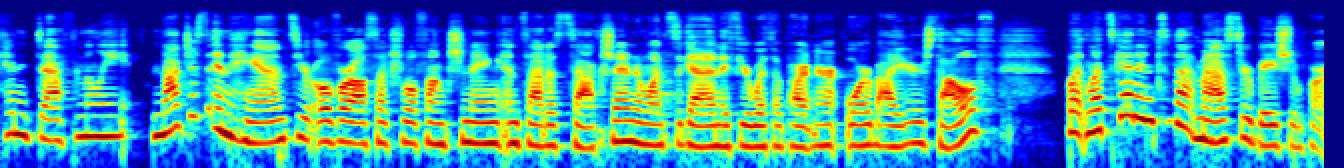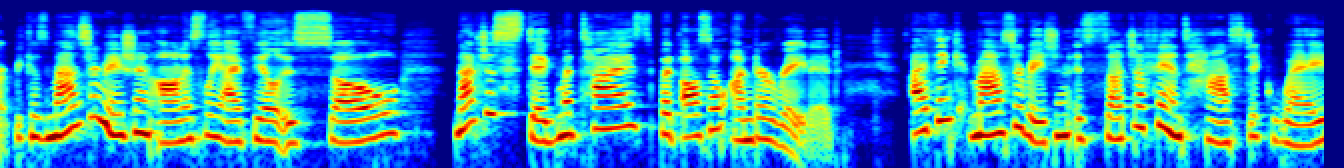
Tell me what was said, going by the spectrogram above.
can definitely not just enhance your overall sexual functioning and satisfaction. And once again, if you're with a partner or by yourself, but let's get into that masturbation part because masturbation, honestly, I feel is so not just stigmatized, but also underrated. I think masturbation is such a fantastic way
